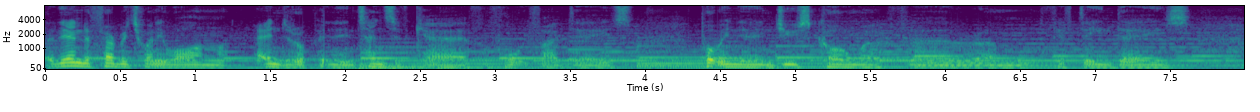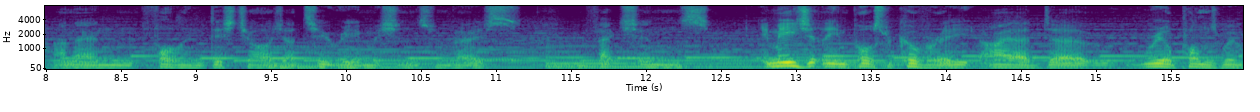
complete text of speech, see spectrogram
At the end of February 21, I ended up in intensive care for 45 days, put me in an induced coma for um, 15 days, and then following discharge I had two readmissions from various infections. Immediately in post-recovery I had uh, real problems with,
